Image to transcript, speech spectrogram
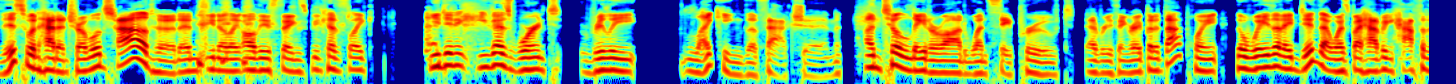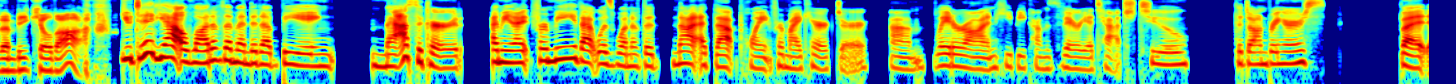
this one had a troubled childhood, and you know, like all these things because like you didn't, you guys weren't really liking the faction until later on once they proved everything right but at that point the way that i did that was by having half of them be killed off You did, yeah. A lot of them ended up being massacred. I mean, I, for me, that was one of the not at that point for my character. Um, later on, he becomes very attached to the Dawnbringers, but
